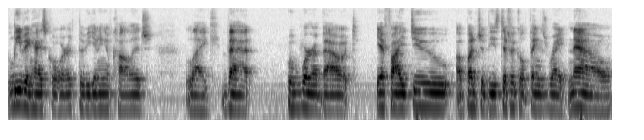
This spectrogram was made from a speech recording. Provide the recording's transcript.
leaving high school or at the beginning of college, like, that were about if I do a bunch of these difficult things right now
